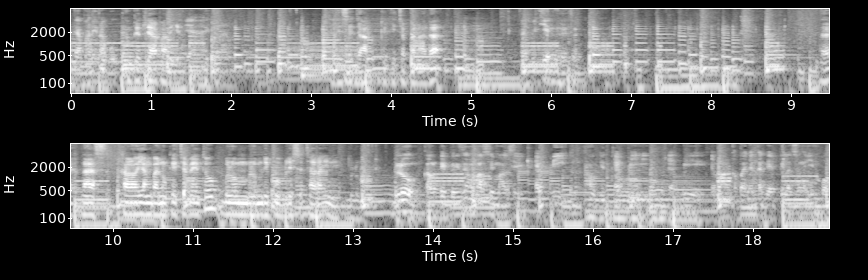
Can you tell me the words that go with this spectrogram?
tiap hari Rabu. Hampir tiap hari ya. Ya jadi sejak Kiki Cepat ada saya bikin. Gitu nah kalau yang Bandung Kiki Cepat itu belum belum dipublis secara ini? Belum. Belum. Kalau itu masih masih FB Oh, gitu. FB FB emang kebanyakan di FB langsung inbox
